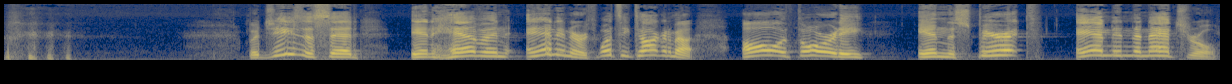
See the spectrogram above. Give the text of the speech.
but Jesus said, in heaven and in earth. What's he talking about? All authority in the spirit and in the natural.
